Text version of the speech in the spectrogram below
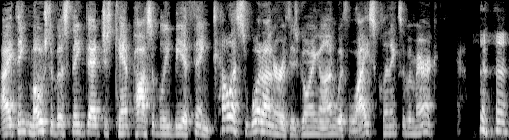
I think most of us think that just can't possibly be a thing. Tell us what on earth is going on with Lice Clinics of America.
